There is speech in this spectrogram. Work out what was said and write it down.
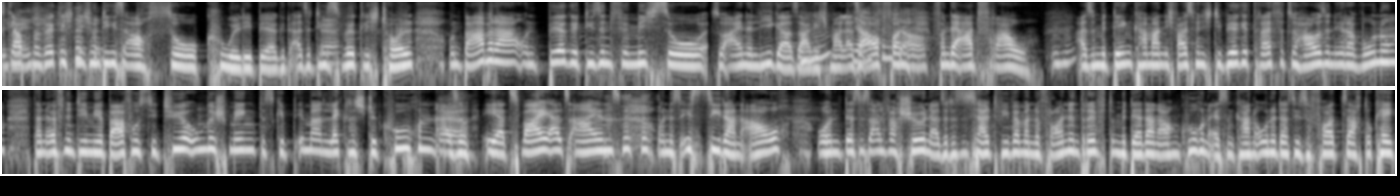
das glaubt nicht. man wirklich nicht. Und die ist auch so cool, die Birgit. Also die ist wirklich toll. Und Barbara und Birgit, die sind für mich so, so eine Liga, sage ich mal. Also Mhm. Ja, auch von, auch. Mhm. von der Art Frau. Also mit denen kann man, ich weiß, wenn ich die Birgit treffe zu Hause in ihrer Wohnung, dann öffnet die mir barfuß die Tür, ungeschminkt. Es gibt immer ein leckeres Stück Kuchen, also eher zwei als eins. und es isst sie dann auch. Und das ist einfach schön. Also das ist halt wie wenn man eine Freundin trifft und mit der dann auch einen Kuchen essen kann, ohne dass sie sofort sagt, okay,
